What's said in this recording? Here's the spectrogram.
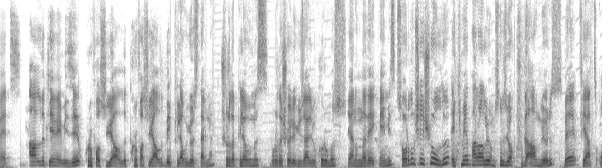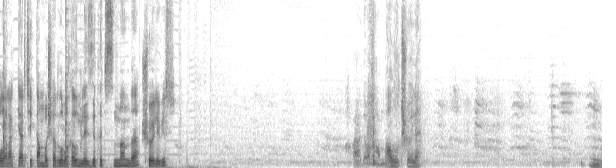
Evet. Aldık yemeğimizi. Kuru fasulye aldık. Kuru fasulye aldık deyip pilavı göstermem. Şurada pilavımız. Burada şöyle güzel bir kurumuz. Yanında da ekmeğimiz. Sorduğum şey şu oldu. Ekmeğe para alıyor musunuz? Yok dedi almıyoruz. Ve fiyat olarak gerçekten başarılı. Bakalım lezzet açısından da şöyle bir Hadi bakalım aldık şöyle. Hmm.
